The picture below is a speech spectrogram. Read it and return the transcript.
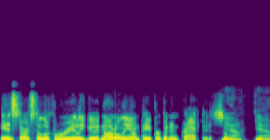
it starts to look really good, not only on paper, but in practice. So. Yeah. Yeah.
